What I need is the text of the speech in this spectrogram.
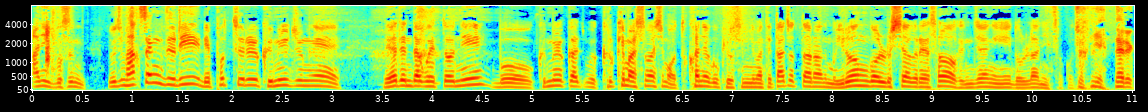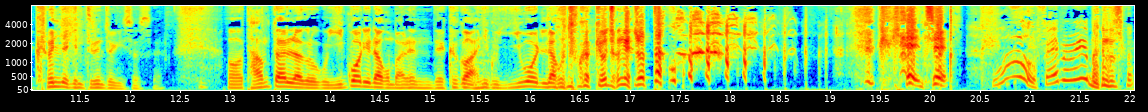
아니 무슨 요즘 학생들이 리포트를 금일 중에 내야 된다고 했더니 뭐 금요일까지 뭐 그렇게 말씀하시면 어떡하냐고 교수님한테 따졌다라는 뭐 이런 걸로 시작을 해서 굉장히 논란이 있었거든요. 전 옛날에 그런 얘기는 들은 적이 있었어요. 어, 다음 달이라 그러고 2월이라고 말했는데 그거 아니고 2월이라고 누가 교정해줬다고. 그게 이제 와우, February 하면서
